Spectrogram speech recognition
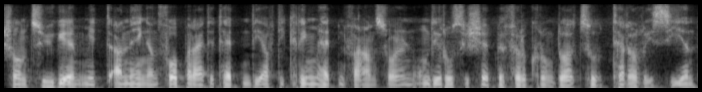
schon Züge mit Anhängern vorbereitet hätten, die auf die Krim hätten fahren sollen, um die russische Bevölkerung dort zu terrorisieren.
